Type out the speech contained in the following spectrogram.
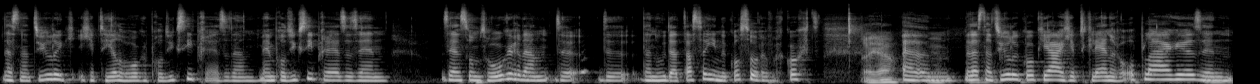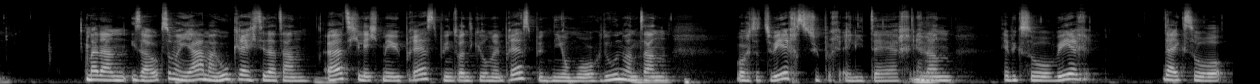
dat is natuurlijk... Je hebt hele hoge productieprijzen dan. Mijn productieprijzen zijn, zijn soms hoger dan, de, de, dan hoe dat tassen in de kost worden verkocht. Ah ja. Ehm, ja. Maar dat is natuurlijk ook... Ja, je hebt kleinere oplages en... Maar dan is dat ook zo van, ja, maar hoe krijg je dat dan uitgelegd met je prijspunt? Want ik wil mijn prijspunt niet omhoog doen, want dan wordt het weer super elitair. En Ja. dan heb ik zo weer dat ik zo...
